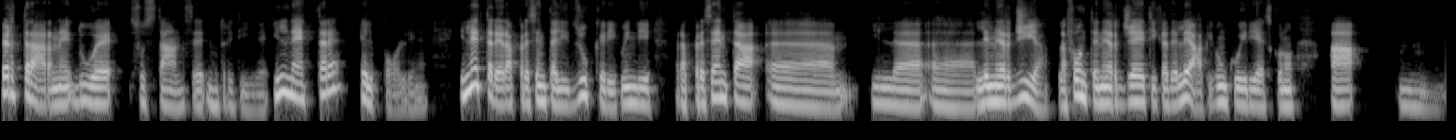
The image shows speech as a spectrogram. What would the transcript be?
per trarne due sostanze nutritive, il nettare e il polline. Il nettare rappresenta gli zuccheri, quindi rappresenta eh, il, eh, l'energia, la fonte energetica delle api con cui riescono a mh, mm,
